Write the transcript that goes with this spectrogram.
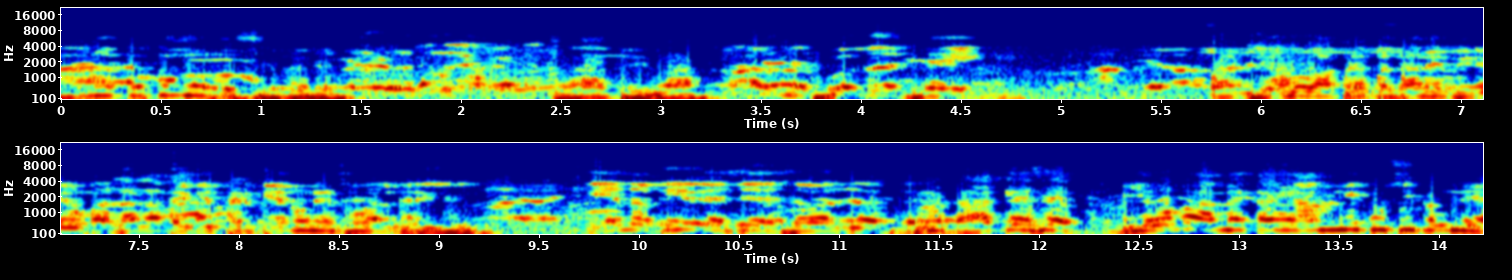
આના પોતાનો રસ છે બોલો. વાહ ભાઈ વાહ. પણ લેવો આપણે બધાને વિડીયોમાં. લાલાભાઈ વિતર બેનોને સવાલ કરી લઈએ એનો એ છે સવાલ જવાબ કરો. ભાગે છે. બીઓમાં અમે કઈ આમ નહીં પૂછી તમને.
